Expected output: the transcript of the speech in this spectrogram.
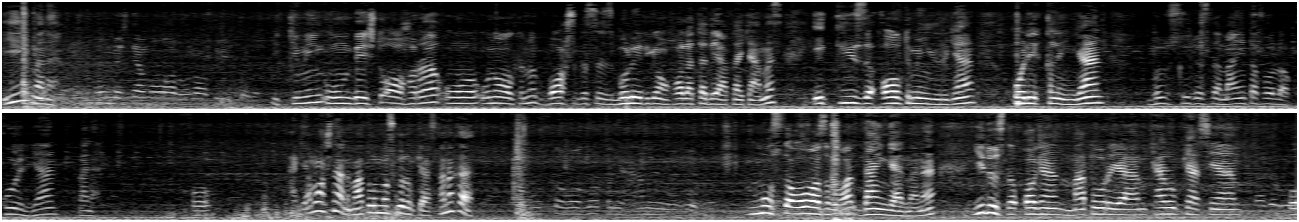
И mana 15 ham oxiri 16 yuz to'la 2015 ni oxiri 16 ni boshida siz bo'ladigan holatda deyapti akamiz 206 ming yurgan polik qilingan bulutli do'stlar magnitofonlar qo'yilgan mana ho'p. Aka mashinani motor maskirovkasi qanaqa? Ovoz hamma mosta ovozi bor dangal mana. Yi do'stlar qolgan motori ham korobkasi ham o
